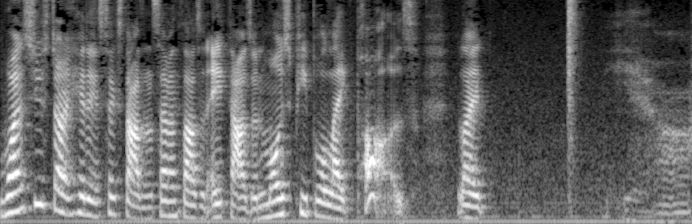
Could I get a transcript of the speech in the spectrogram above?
once you start hitting 6,000, 7,000, 8,000, most people like pause. Like, yeah,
